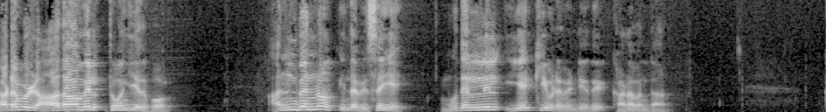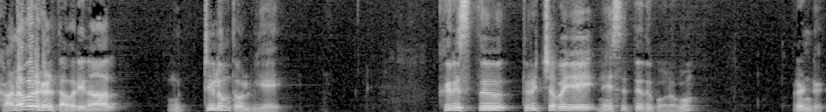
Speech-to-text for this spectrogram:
கடவுள் ஆதாமில் துவங்கியது போல். அன்பென்னும் இந்த விசையை முதலில் இயக்கிவிட வேண்டியது கணவன்தான். கணவர்கள் தவறினால் முற்றிலும் தோல்வியே. கிறிஸ்து திருச்சபையை நேசித்தது போலவும். ரெண்டு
